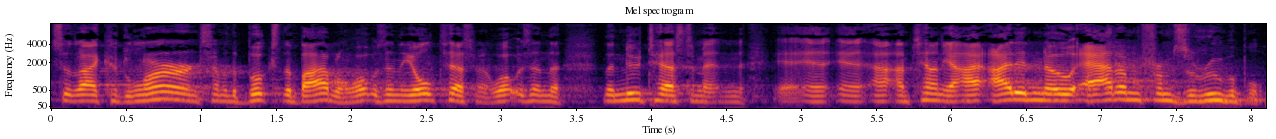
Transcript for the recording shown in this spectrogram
so that I could learn some of the books of the Bible and what was in the Old Testament, what was in the, the New Testament. And, and, and I'm telling you, I, I didn't know Adam from Zerubbabel.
